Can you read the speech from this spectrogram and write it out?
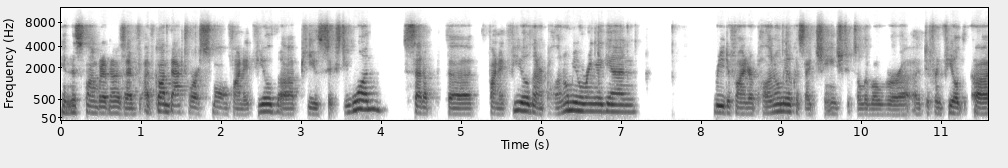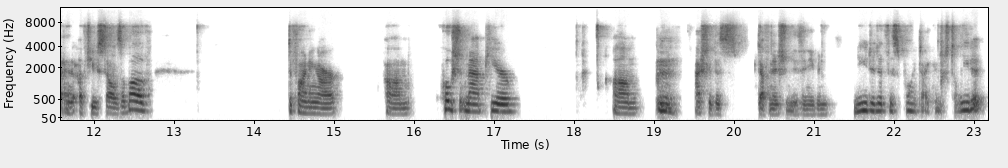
in this line, what I've done is I've, I've gone back to our small finite field, uh, P is 61, set up the finite field and our polynomial ring again, redefined our polynomial because I changed it to live over a, a different field uh, a few cells above, defining our um, quotient map here. Um, actually, this definition isn't even needed at this point. I can just delete it.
